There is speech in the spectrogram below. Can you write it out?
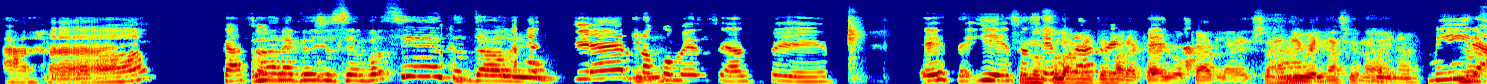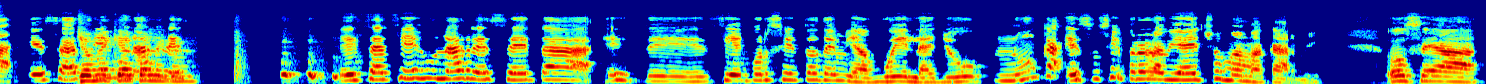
ajá. Maracuyá 100%, darling. Ayer lo comencé a hacer. Este, y eso no solamente Maracaibo, Carla, eso es a nivel nacional. Mira, esa yo me quedo con esa sí es una receta este, 100% de mi abuela. Yo nunca, eso siempre lo había hecho mamá Carmen. O sea,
